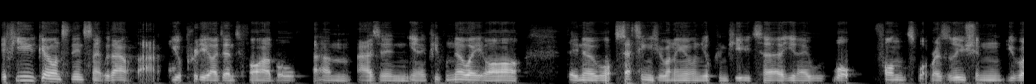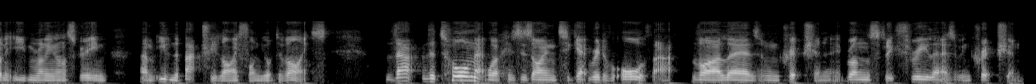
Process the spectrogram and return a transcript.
if you go onto the internet without that, you're pretty identifiable, um, as in, you know, people know where you are, they know what settings you're running on your computer, you know, what fonts, what resolution you're running, even running on screen, um, even the battery life on your device. That the Tor network is designed to get rid of all of that via layers of encryption, and it runs through three layers of encryption.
